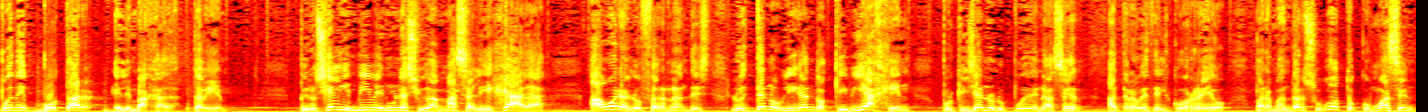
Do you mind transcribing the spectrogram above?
puede votar en la embajada, está bien. Pero si alguien vive en una ciudad más alejada, ahora los Fernández lo están obligando a que viajen porque ya no lo pueden hacer a través del correo para mandar su voto, como hacen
